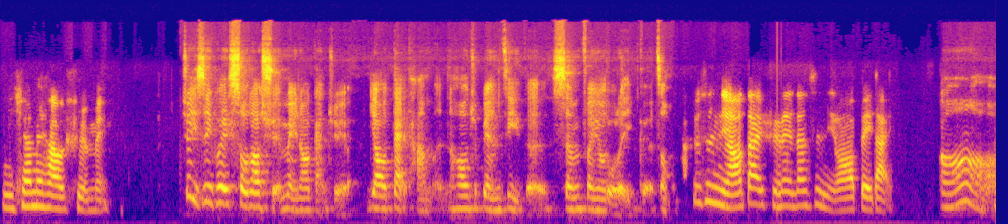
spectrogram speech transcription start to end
你下面还有学妹，就也是会受到学妹，然后感觉要带他们，然后就变成自己的身份又多了一个这种，就是你要带学妹，但是你又要被带，哦，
